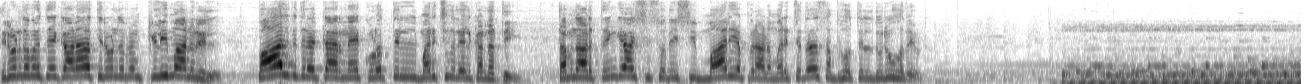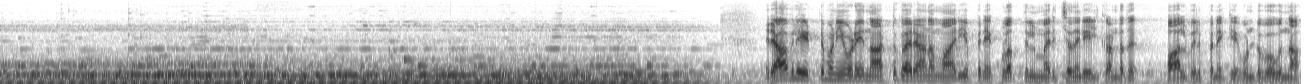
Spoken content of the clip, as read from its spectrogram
തിരുവനന്തപുരത്തേക്കാണ് തിരുവനന്തപുരം കിളിമാനൂരിൽ പാൽ വിതരണക്കാരനെ കുളത്തിൽ മരിച്ച നിലയിൽ കണ്ടെത്തി. തമിഴ്നാട് തെങ്കാശി സ്വദേശി മാരിയപ്പനാണ് മരിച്ചത്. സംഭവത്തിൽ ദുരൂഹതയുണ്ട്. രാവിലെ എട്ട് മണിയോടെ നാട്ടുകാരാണ് മാരിയപ്പനെ കുളത്തിൽ മരിച്ച നിലയിൽ കണ്ടത്. പാൽ വിൽപ്പനയ്ക്ക് കൊണ്ടുപോകുന്ന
